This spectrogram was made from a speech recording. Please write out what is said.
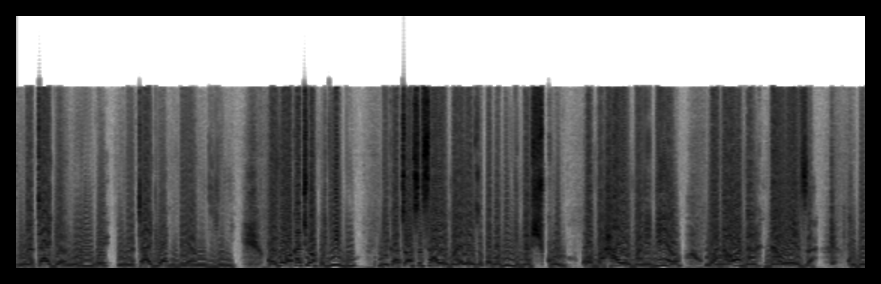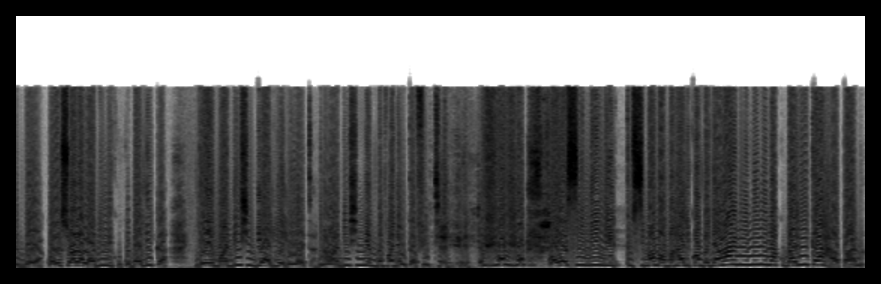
unatajwa Rungwe, unatajwa Mbeya mjini. Kwa hivyo wakati wa kujibu nikatoa sasa hayo maelezo kwamba mimi nashukuru kwamba hayo maeneo wanaona naweza kugombea. Kwa hiyo swala la mimi kukubalika, yeye mwandishi ndiye aliyelileta, na waandishi nyie mnafanya utafiti kwa hiyo si mimi kusimama mahali kwamba jamani, mimi nakubalika. Hapana.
